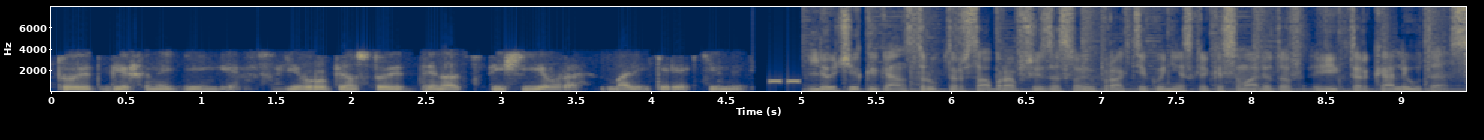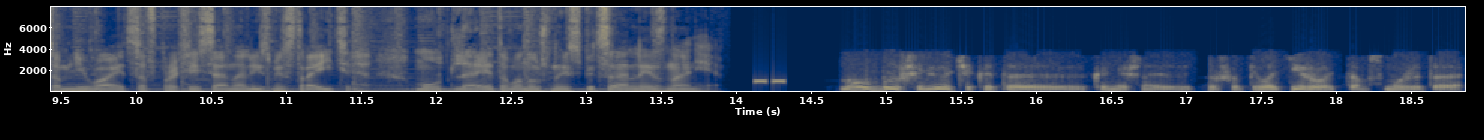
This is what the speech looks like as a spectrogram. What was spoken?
стоит бешеные деньги. В Европе он стоит 12 тысяч евро, маленький реактивный. Летчик и конструктор, собравший за свою практику несколько самолетов Виктор Калюта, сомневается в профессионализме строителя. Мол, для этого нужны специальные знания. Ну, бывший летчик, это, конечно, то, что пилотировать там сможет, а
